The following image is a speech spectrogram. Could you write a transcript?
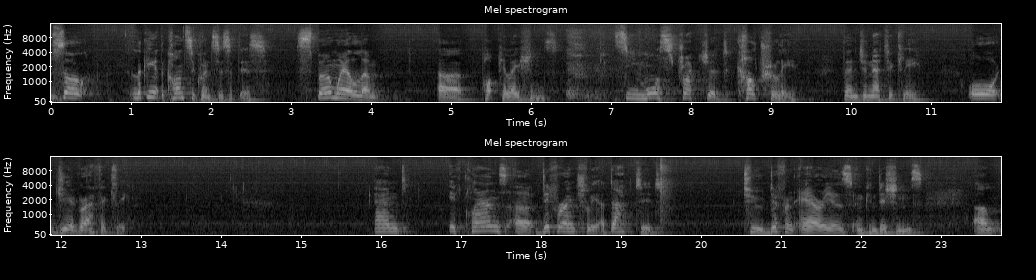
So, looking at the consequences of this, sperm whale um, uh, populations seem more structured culturally than genetically or geographically. And if clans are differentially adapted to different areas and conditions, um,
